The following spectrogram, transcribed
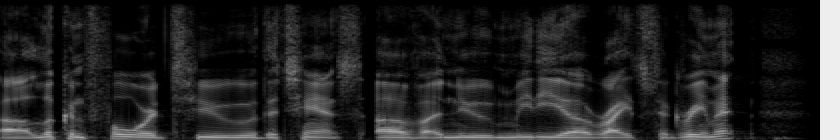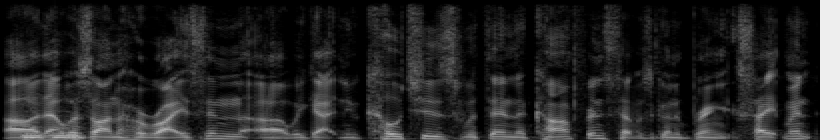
Uh, looking forward to the chance of a new media rights agreement. Uh, That Mhm. was on the horizon. Uh, we got new coaches within the conference that was going to bring excitement.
